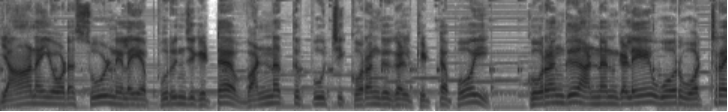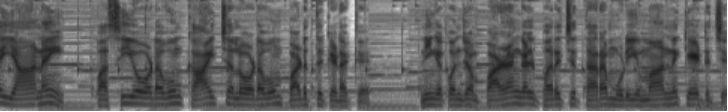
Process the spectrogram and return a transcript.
யானையோட சூழ்நிலைய புரிஞ்சுகிட்ட வண்ணத்து பூச்சி குரங்குகள் கிட்ட போய் குரங்கு அண்ணன்களே ஓர் ஒற்றை யானை பசியோடவும் காய்ச்சலோடவும் படுத்து கிடக்கு. நீங்க கொஞ்சம் பழங்கள் பறிச்சு தர முடியுமான்னு கேட்டுச்சு.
